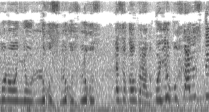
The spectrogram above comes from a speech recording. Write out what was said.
mënoo ñëw luxus luxus luxus est-ce que comprendre ba yóbbu xaalis bi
